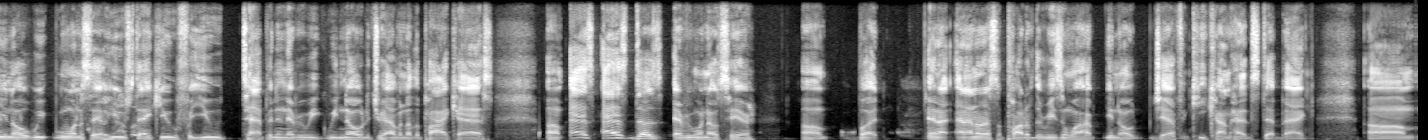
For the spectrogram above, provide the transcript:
you know, we, we want to say a huge thank you for you tapping in every week. We know that you have another podcast, um, as as does everyone else here. Um, but and I, and I know that's a part of the reason why you know Jeff and Key kind of had to step back. Um,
